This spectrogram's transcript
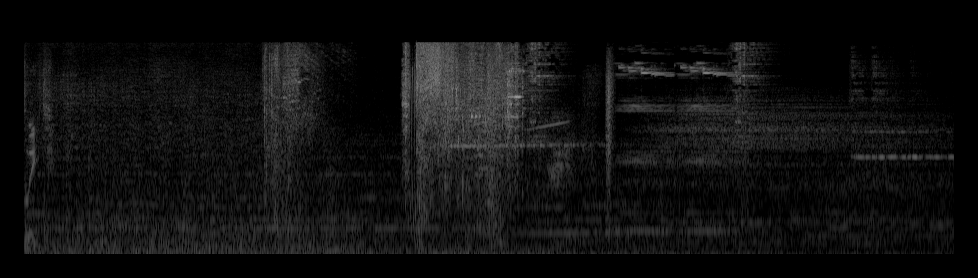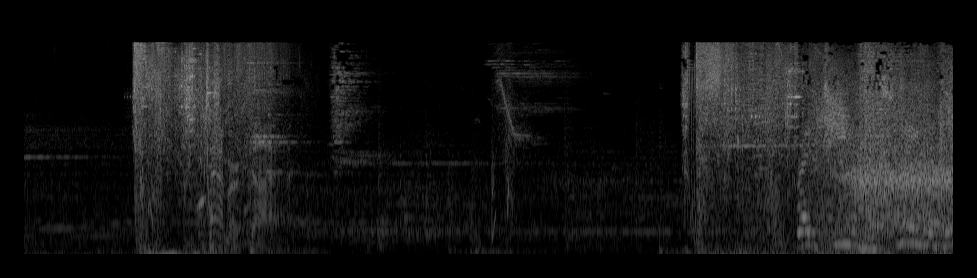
Complete. Hammer time. Red team has slain the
